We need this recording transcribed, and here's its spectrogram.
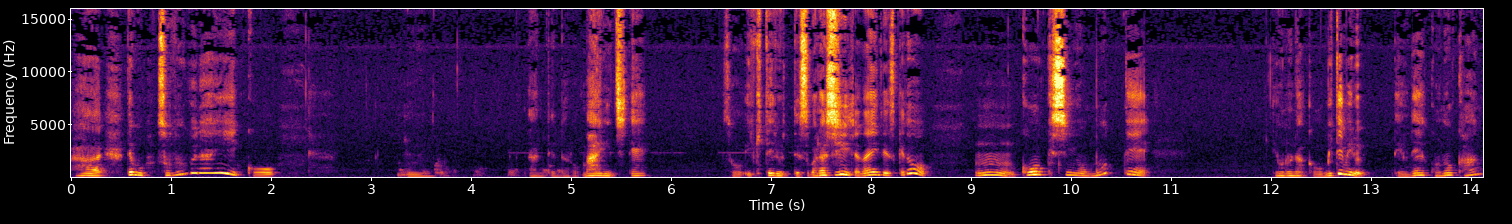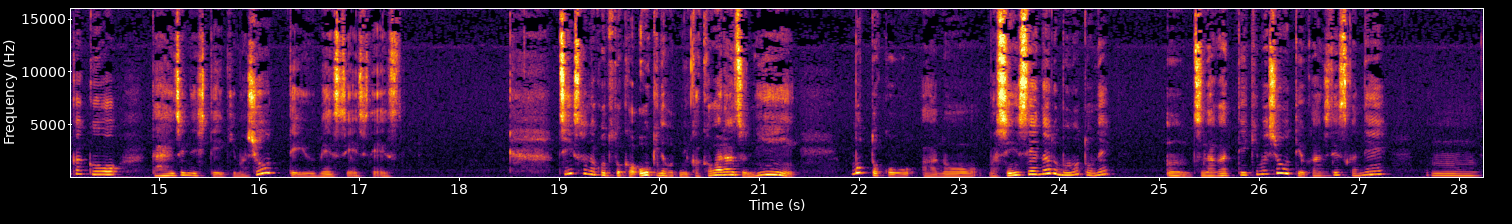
はい、でもそのぐらいこううん、なんて言うんだろう。毎日ねそう生きてるって素晴らしいじゃないですけど、うん、好奇心を持って世の中を見てみるっていうねこの感覚を大事にしていきましょうっていうメッセージです。小さなこととか大きなことに関わらずにもっとこうあの、まあ、神聖なるものとねうんがっていきましょうっていう感じですかね。うん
